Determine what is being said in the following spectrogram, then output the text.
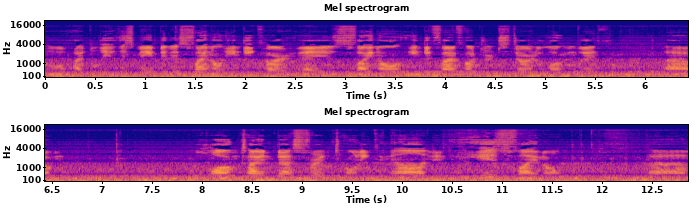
who I believe this may have been his final IndyCar, uh, his final Indy 500 start, along with um, longtime best friend Tony Kanaan in his final uh,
